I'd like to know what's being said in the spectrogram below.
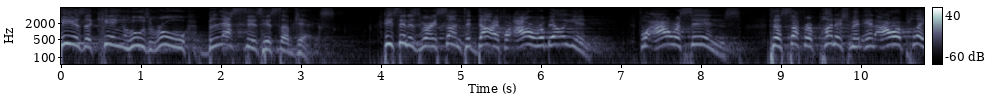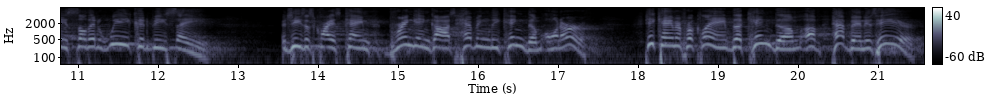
He is a king whose rule blesses his subjects. He sent his very son to die for our rebellion, for our sins, to suffer punishment in our place so that we could be saved. Jesus Christ came bringing God's heavenly kingdom on earth. He came and proclaimed, The kingdom of heaven is here.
